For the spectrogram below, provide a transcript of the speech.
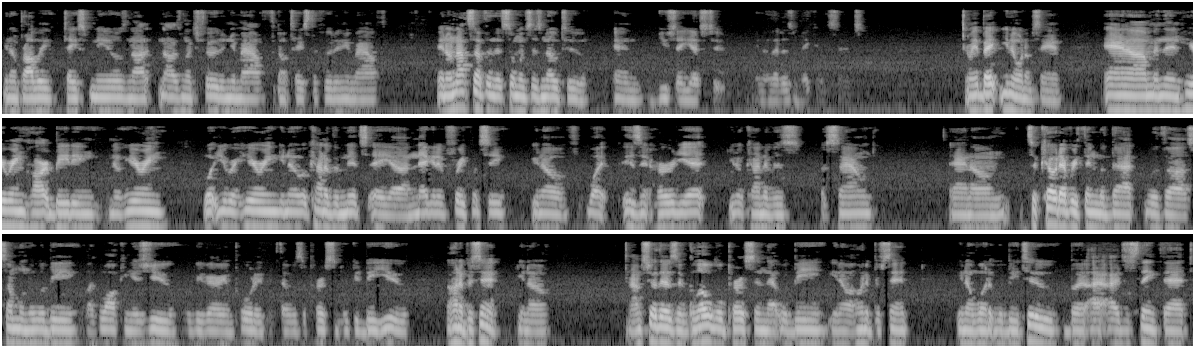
You know, probably taste meals, not not as much food in your mouth. Don't taste the food in your mouth. You know, not something that someone says no to and you say yes to. You know, that doesn't make any sense. I mean, but you know what I'm saying. And um, and then hearing, heart beating. You know, hearing what you were hearing. You know, it kind of emits a uh, negative frequency. You know, of what isn't heard yet you know, kind of as a sound. And um, to code everything with that, with uh, someone who would be like walking as you, would be very important. If there was a person who could be you, 100%, you know. I'm sure there's a global person that would be, you know, 100%, you know, what it would be too. But I, I just think that,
